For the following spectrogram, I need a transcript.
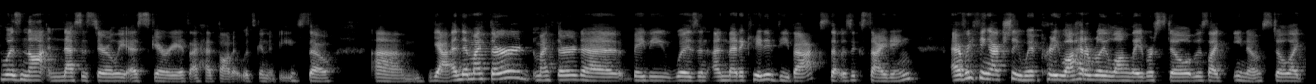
was not necessarily as scary as I had thought it was going to be. So um yeah and then my third my third uh baby was an unmedicated VBAC that was exciting everything actually went pretty well i had a really long labor still it was like you know still like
